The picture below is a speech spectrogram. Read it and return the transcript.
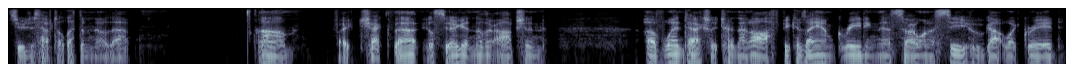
so you just have to let them know that. Um, if I check that, you'll see I get another option of when to actually turn that off because I am grading this, so I want to see who got what grade.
